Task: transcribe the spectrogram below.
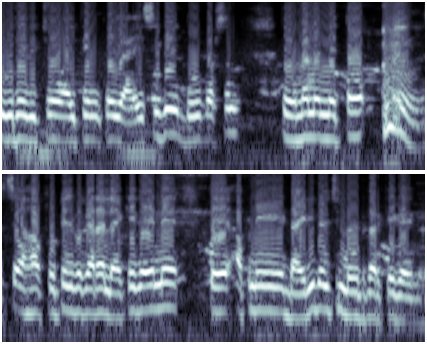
2 ਦੇ ਵਿੱਚੋਂ ਆਈ ਥਿੰਕ ਕੋਈ ਆਏ ਸੀਗੇ ਦੋ ਪਰਸਨ ਤੇ ਉਹਨਾਂ ਨੇ ਮੇਰੇ ਤੋਂ ਸਾਹ ਫੁਟੇਜ ਵਗੈਰਾ ਲੈ ਕੇ ਗਏ ਨੇ ਤੇ ਆਪਣੀ ਡਾਇਰੀ ਦੇ ਵਿੱਚ ਨੋਟ ਕਰਕੇ ਗਏ ਨੇ।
